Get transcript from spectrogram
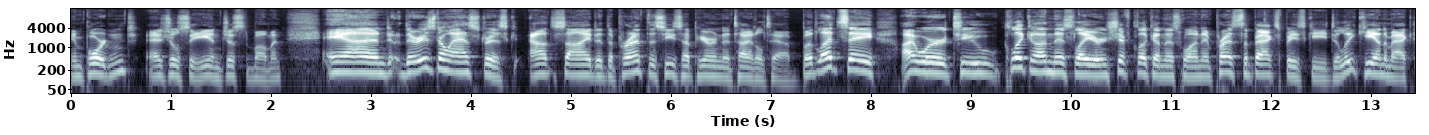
important, as you'll see in just a moment. And there is no asterisk outside of the parentheses up here in the title tab. But let's say I were to click on this layer and shift click on this one and press the backspace key, delete key on the Mac.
